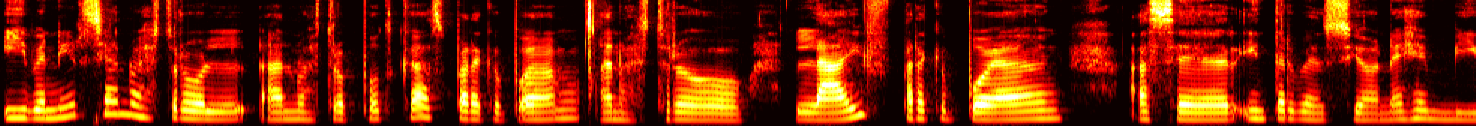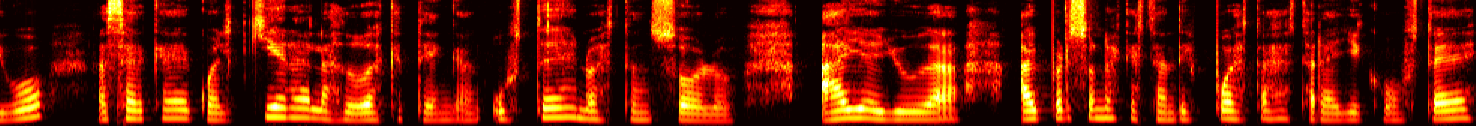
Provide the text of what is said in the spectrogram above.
y venirse a nuestro, a nuestro podcast para que puedan, a nuestro live, para que puedan hacer intervenciones en vivo acerca de cualquiera de las dudas que tengan. Ustedes no están solos, hay ayuda, hay personas que están dispuestas a estar allí con ustedes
